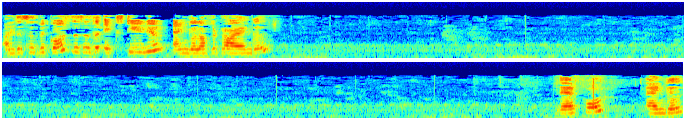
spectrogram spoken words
And this is because this is the exterior angle of the triangle. Therefore, angle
